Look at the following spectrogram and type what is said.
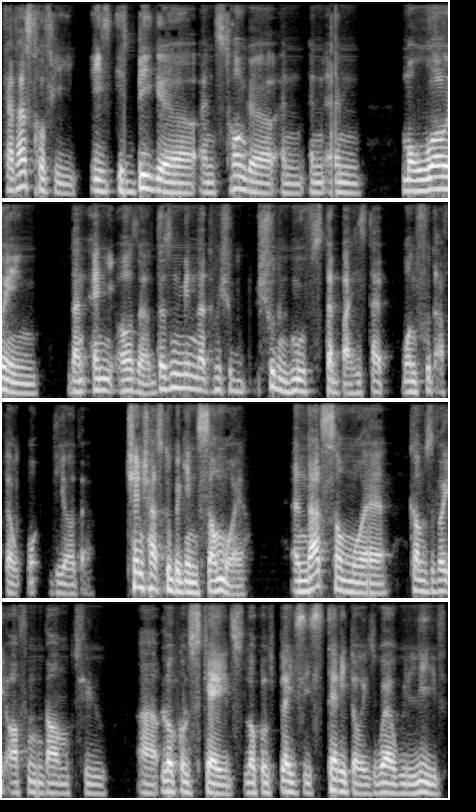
catastrophe is, is bigger and stronger and, and, and more worrying than any other doesn't mean that we should, shouldn't move step by step, one foot after the other. Change has to begin somewhere. And that somewhere comes very often down to uh, local scales, local places, territories where we live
